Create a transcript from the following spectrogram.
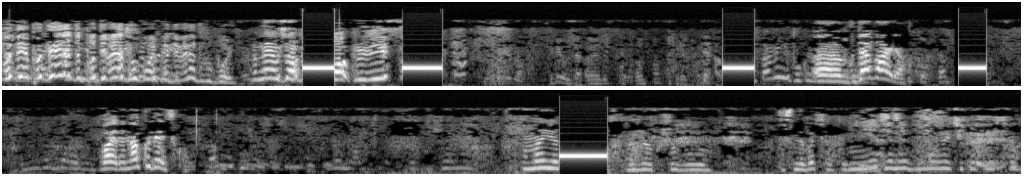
Подиви, подиви, подиви над губою, подиви над губою. Мене вже крові. Е, де Варя? Варя, на колечко. Вона є як що було. Ти ж не бачила? Ні, я не було, я тільки прийшла.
